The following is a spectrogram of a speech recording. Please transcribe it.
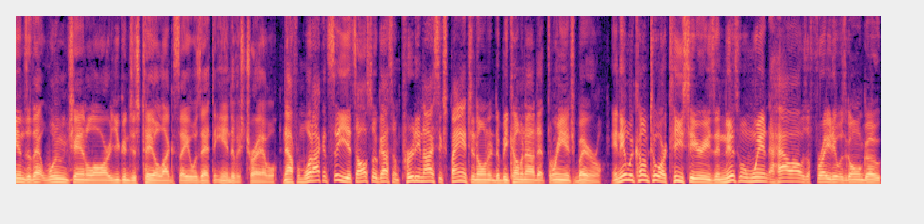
ends of that wound channel are, you can just tell, like I say, it was at the end of its travel. Now, from what I can see, it's also got some pretty nice expansion on it to be coming out of that three inch barrel. And then we come to our T-Series, and this one went how I was afraid it was gonna go.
